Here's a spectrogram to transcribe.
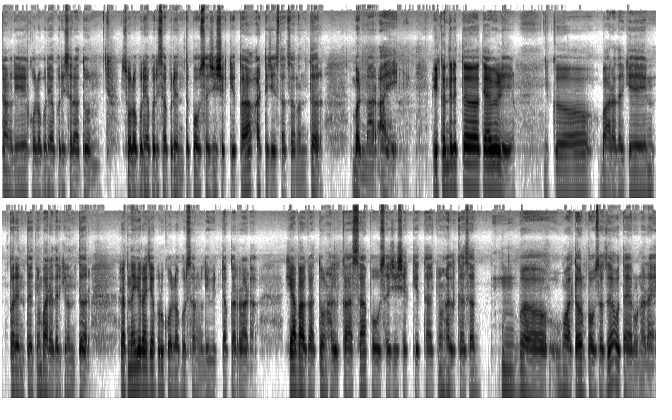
सांगली कोल्हापूर या परिसरातून सोलापूर या परिसरापर्यंत पावसाची शक्यता अठ्ठेचाळीस तासानंतर बनणार आहे. एकंदरीत त्यावेळी एक बारा तारखेपर्यंत किंवा बारा तारखेनंतर रत्नागिरी राजापूर कोल्हापूर सांगली विट्टा कराड ह्या भागातून हलकासा पावसाची शक्यता किंवा हलकासा वातावरण पावसाचं तयार होणार आहे.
